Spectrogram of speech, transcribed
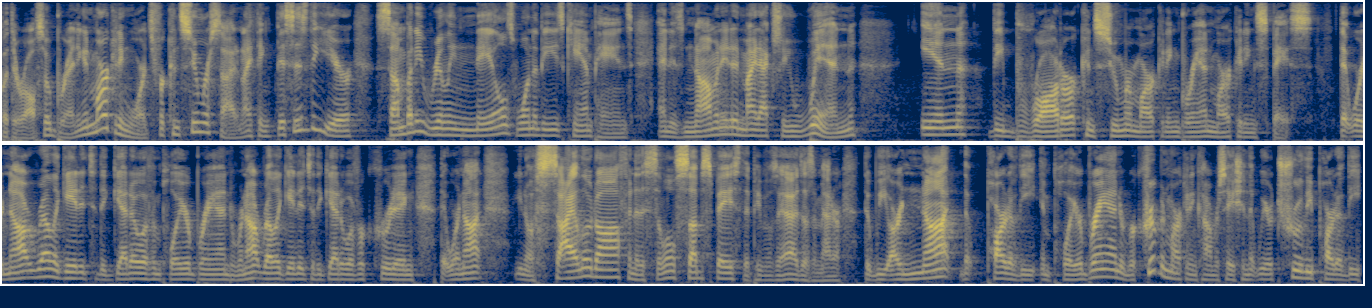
but there are also branding and marketing awards for consumer side. And I think this is the year somebody really nails one of these campaigns and is nominated, might actually win in the broader consumer marketing, brand marketing space that we're not relegated to the ghetto of employer brand, we're not relegated to the ghetto of recruiting, that we're not, you know, siloed off into this little subspace that people say, ah, it doesn't matter, that we are not part of the employer brand or recruitment marketing conversation, that we are truly part of the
